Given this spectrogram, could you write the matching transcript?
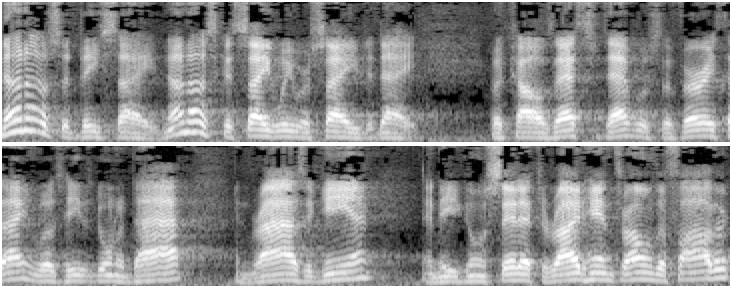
none of us would be saved. None of us could say we were saved today, because that's that was the very thing was he was going to die and rise again, and he's going to sit at the right hand throne of the Father,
